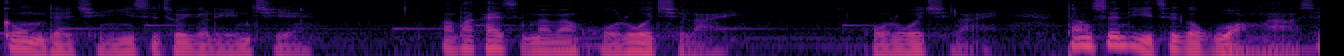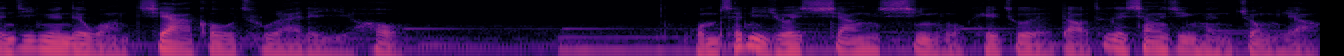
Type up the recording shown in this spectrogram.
跟我们的潜意识做一个连接，让它开始慢慢活络起来，活络起来。当身体这个网啊，神经元的网架构出来了以后，我们身体就会相信我可以做得到。这个相信很重要。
